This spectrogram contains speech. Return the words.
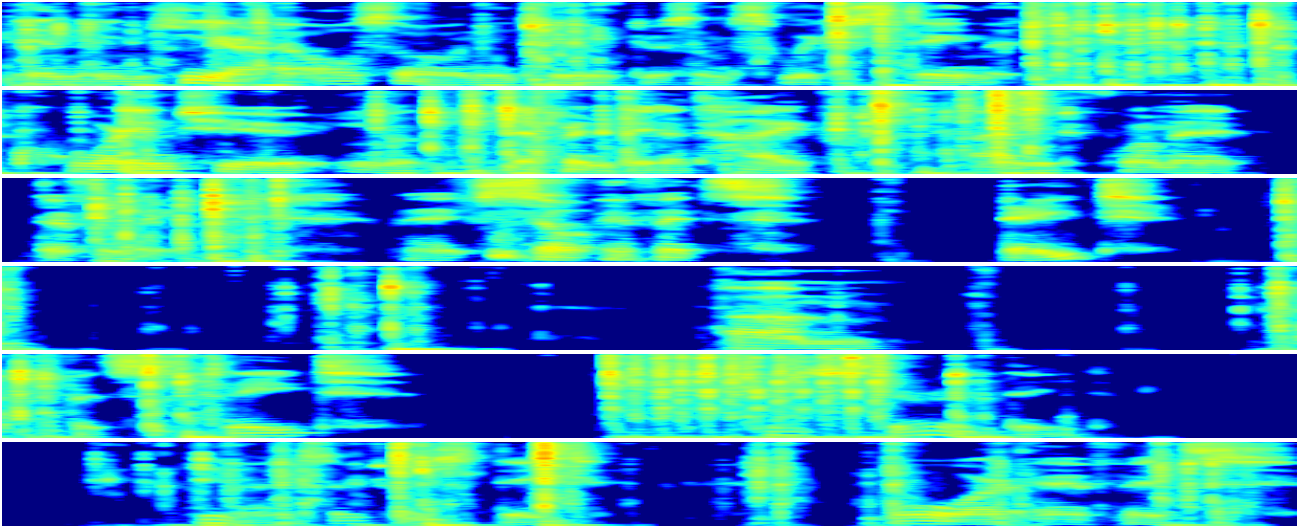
And in here, I also need to do some switch statement. According to, you know, different data type, I would format it differently right? So if it's date, um, if it's date, is there a date? Yeah, search as date, or if it's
